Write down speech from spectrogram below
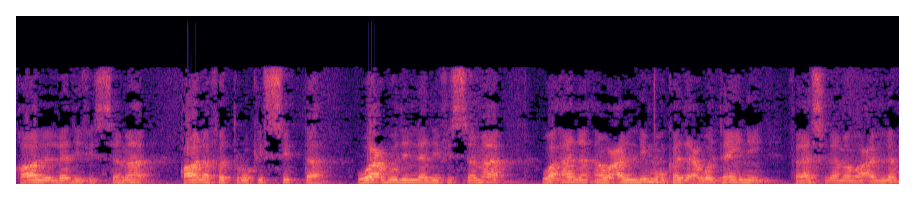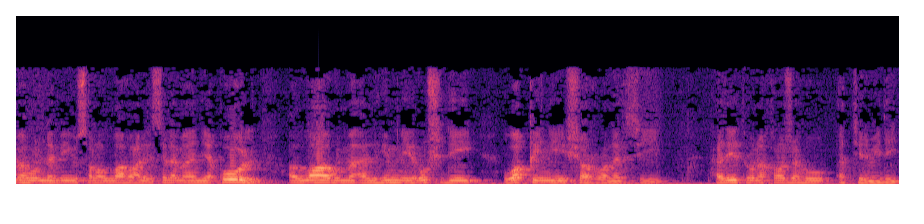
قال الذي في السماء قال فاترك الستة واعبد الذي في السماء وأنا أعلمك دعوتين فأسلم وعلمه النبي صلى الله عليه وسلم أن يقول اللهم ألهمني رشدي وقني شر نفسي. حديث أخرجه الترمذي.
